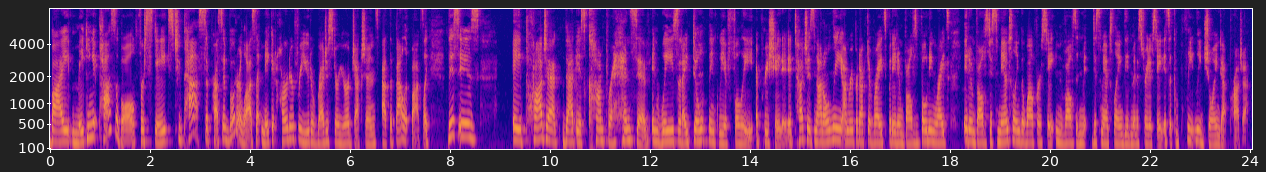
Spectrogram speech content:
by making it possible for states to pass suppressive voter laws that make it harder for you to register your objections at the ballot box. Like, this is a project that is comprehensive in ways that I don't think we have fully appreciated. It touches not only on reproductive rights, but it involves voting rights. It involves dismantling the welfare state. It involves admi- dismantling the administrative state. It's a completely joined up project.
